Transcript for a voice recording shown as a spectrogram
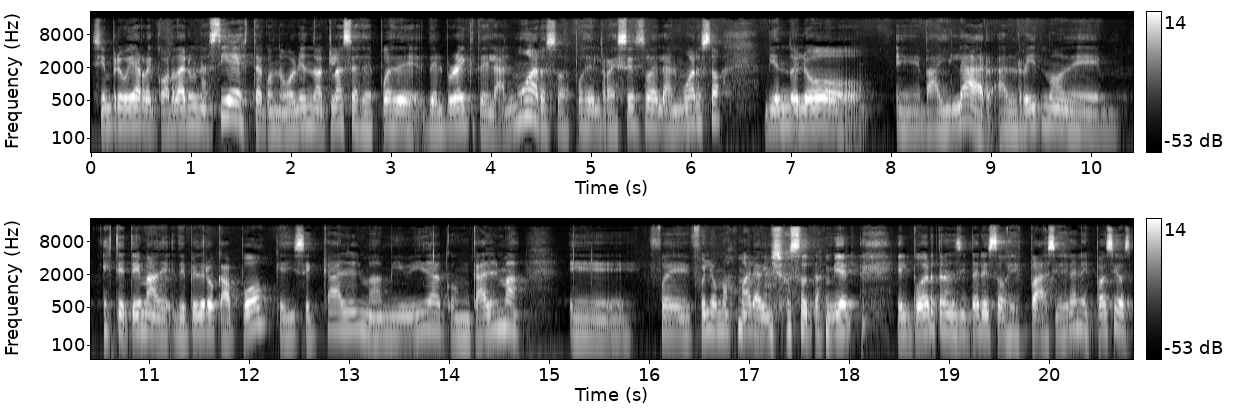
Siempre voy a recordar una siesta cuando volviendo a clases después del break del almuerzo, después del receso del almuerzo, viéndolo eh, bailar al ritmo de este tema de, Pedro Capó que dice calma mi vida con calma. Eh, fue, fue, lo más maravilloso también el poder transitar esos espacios. Eran espacios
